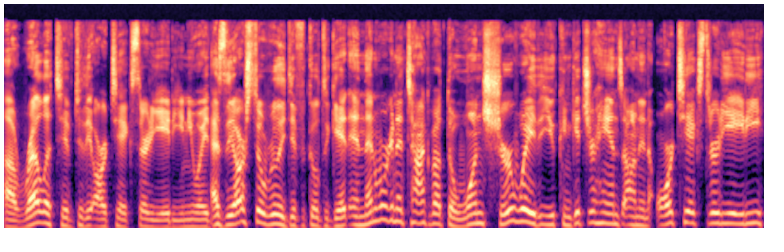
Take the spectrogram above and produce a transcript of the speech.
uh, relative to the RTX 3080 anyway, as they are still really difficult to get. And then we're going to talk about the one sure way that you can get your hands on an RTX 3080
